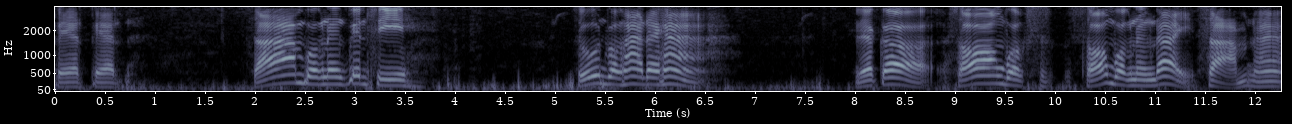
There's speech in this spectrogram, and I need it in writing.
แปดแปดสามบวกหนึ่งเป็นสี่ศูนย์บวกห้าได้ห้าแล้วก็สองบวกสองบวกหนึ่งได้สามนะฮะ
